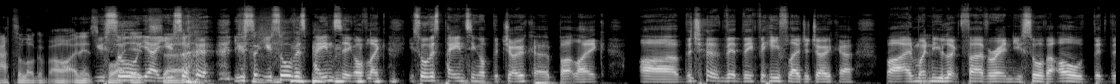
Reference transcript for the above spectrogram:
catalog of art, and it's you quite, saw it's, yeah you uh, saw you saw you saw this painting of like you saw this painting of the joker but like uh the the, the, heath ledger joker but and when you looked further in you saw that oh the, the,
